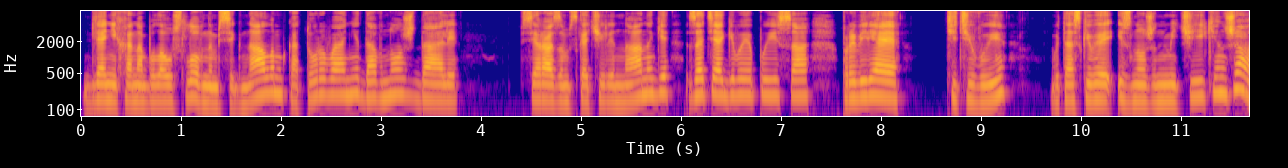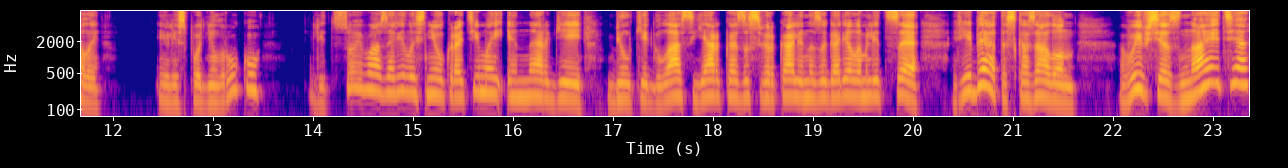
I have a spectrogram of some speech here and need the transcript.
Для них она была условным сигналом, которого они давно ждали. Все разом вскочили на ноги, затягивая пояса, проверяя тетивы, вытаскивая из ножен мечи и кинжалы. Элис поднял руку. Лицо его озарилось неукротимой энергией. Белки глаз ярко засверкали на загорелом лице. «Ребята», — сказал он, — «вы все знаете...»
